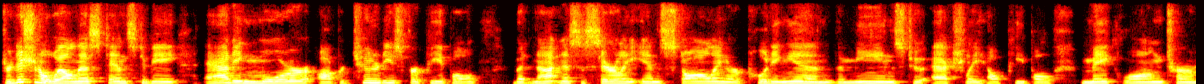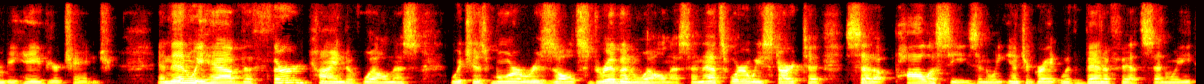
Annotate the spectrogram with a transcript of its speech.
Traditional wellness tends to be adding more opportunities for people but not necessarily installing or putting in the means to actually help people make long term behavior change. And then we have the third kind of wellness, which is more results driven wellness. And that's where we start to set up policies and we integrate with benefits and we,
